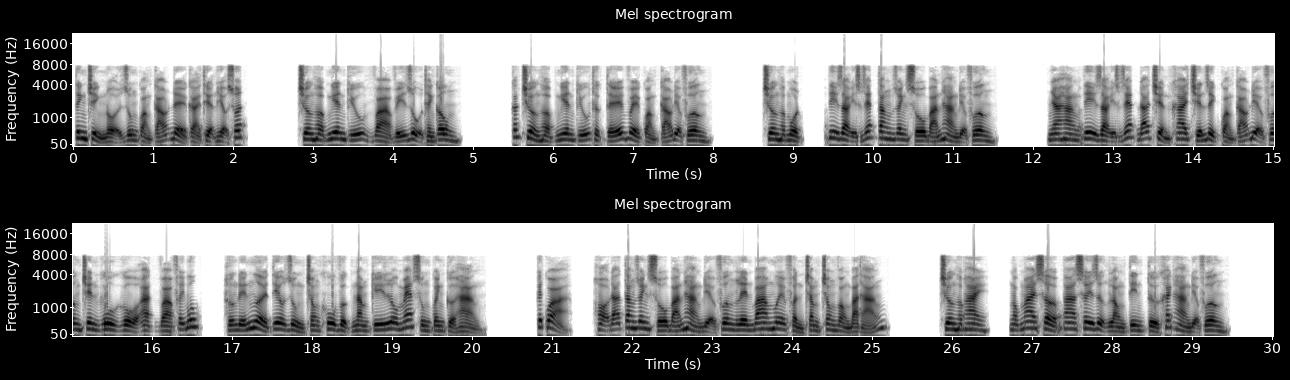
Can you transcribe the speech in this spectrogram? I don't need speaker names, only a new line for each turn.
tinh chỉnh nội dung quảng cáo để cải thiện hiệu suất. Trường hợp nghiên cứu và ví dụ thành công. Các trường hợp nghiên cứu thực tế về quảng cáo địa phương. Trường hợp 1, Tiza XZ tăng doanh số bán hàng địa phương. Nhà hàng Tiza XZ đã triển khai chiến dịch quảng cáo địa phương trên Google Ads và Facebook, hướng đến người tiêu dùng trong khu vực 5 km xung quanh cửa hàng. Kết quả, họ đã tăng doanh số bán hàng địa phương lên 30% trong vòng 3 tháng. Trường hợp 2, Ngọc Mai Sở Pa xây dựng lòng tin từ khách hàng địa phương.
